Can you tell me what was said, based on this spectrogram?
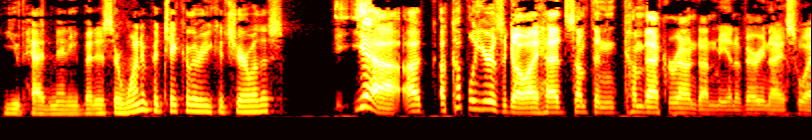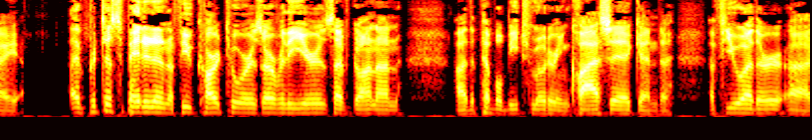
you've had many, but is there one in particular you could share with us? Yeah, a, a couple years ago, I had something come back around on me in a very nice way. I've participated in a few car tours over the years. I've gone on uh, the Pebble Beach Motoring Classic and a, a few other, uh,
